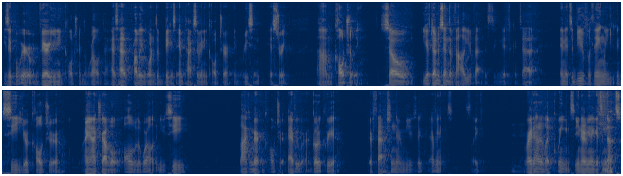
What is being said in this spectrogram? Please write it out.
He's like, but we're a very unique culture in the world that has had probably one of the biggest impacts of any culture in recent history, um, culturally. So you have to understand the value of that, the significance of that, and it's a beautiful thing when you can see your culture. I, I travel all over the world, and you see Black American culture everywhere. Go to Korea, their fashion, their music, everything. It's, it's like right out of like Queens. You know what I mean? Like it's nuts.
